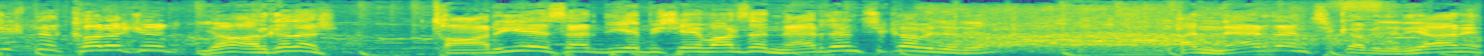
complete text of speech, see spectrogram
Çıktı Karaköy. Ya arkadaş tarihi eser diye bir şey varsa nereden çıkabilir ya? Ha nereden çıkabilir? Yani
